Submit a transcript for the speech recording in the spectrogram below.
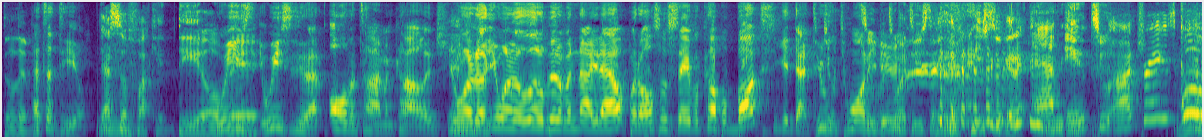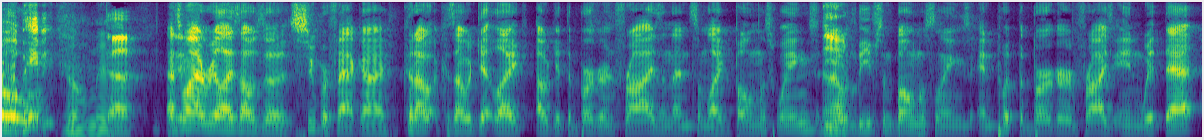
delivered. That's a deal. That's a fucking deal, We man. used, we used to do that all the time in college. You wanted a, you wanted a little bit of a night out, but also save a couple bucks. You get that two, for twenty, Two for dude. 20, you still get, you still get an app and two entrees. Cool, on, baby. Oh man. Uh, That's when I realized I was a super fat guy. Cause I, cause I would get like I would get the burger and fries and then some like boneless wings, and Yeah. I would leave some boneless wings and put the burger and fries in with that.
